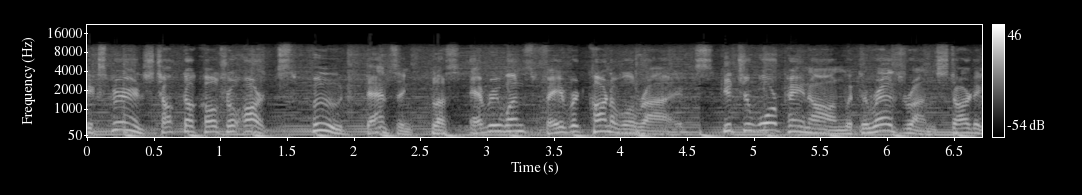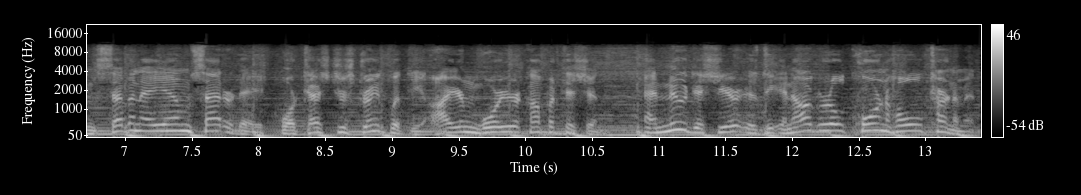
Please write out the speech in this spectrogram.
Experience Choctaw cultural arts, food, dancing, plus everyone's favorite carnival rides. Get your war paint on with the Res Run starting 7 a.m. Saturday, or test your strength with the Iron Warrior competition. And new this year is the inaugural Cornhole Tournament.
